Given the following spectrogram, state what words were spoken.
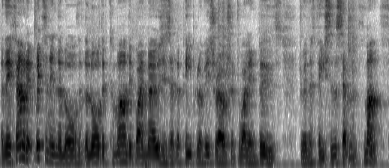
And they found it written in the law that the Lord had commanded by Moses that the people of Israel should dwell in booths during the feast of the seventh month,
